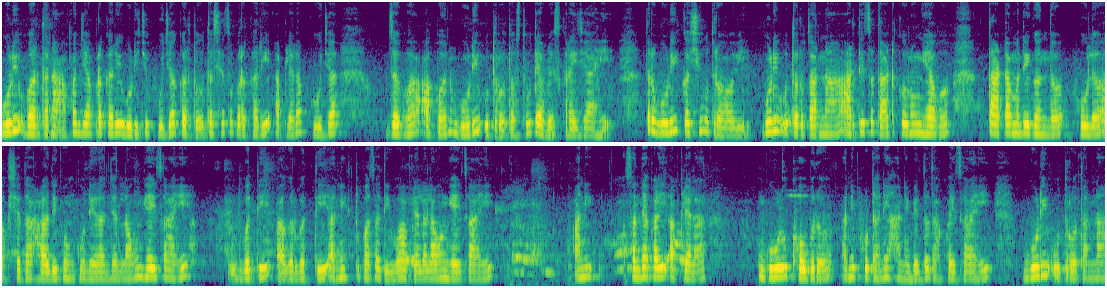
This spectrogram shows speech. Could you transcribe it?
गुढी उभारताना आपण ज्या प्रकारे गुढीची पूजा करतो तशाच प्रकारे आपल्याला पूजा जेव्हा आपण गुढी उतरवत असतो त्यावेळेस करायची आहे. तर गुढी कशी उतरवावी? गुढी उतरवताना आरतीचं ताट करून घ्यावं. ताटामध्ये गंध फुलं अक्षदा हळदी कुंकू निरंजन लावून घ्यायचं आहे. उदबत्ती अगरबत्ती आणि तुपाचा दिवा आपल्याला लावून घ्यायचा आहे. आणि संध्याकाळी आपल्याला गूळ खोबरं आणि फुटाणे हा नैवेद्य दाखवायचा आहे. गुढी उतरवताना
